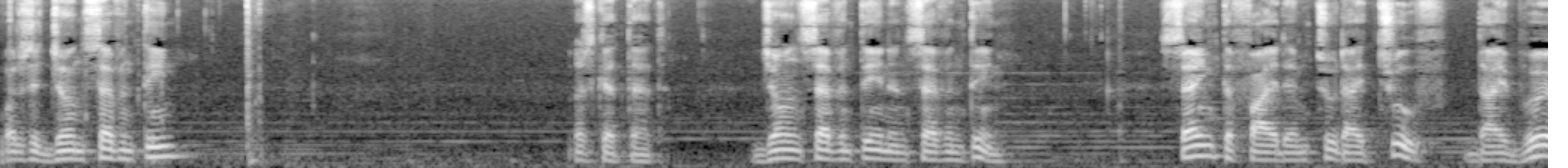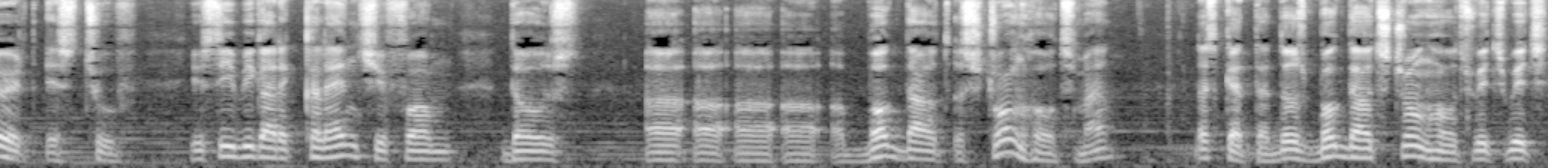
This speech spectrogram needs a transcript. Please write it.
What is it, John 17? Let's get that. John 17 and 17. Sanctify them through thy truth. Thy word is truth. You see, we gotta cleanse you from those uh, uh, uh, uh, uh bugged out strongholds, man. Let's get that. Those bugged out strongholds, which which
